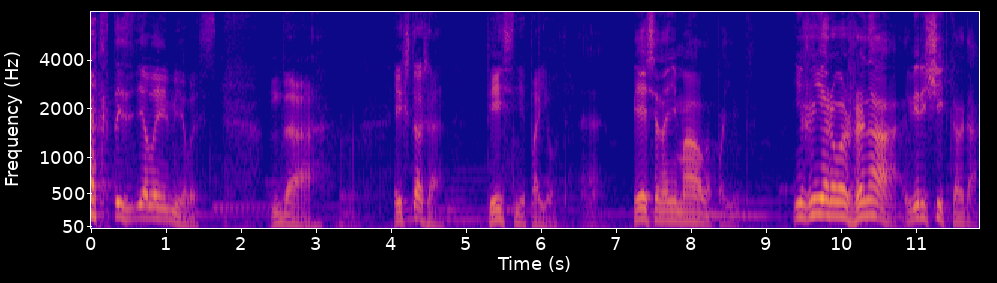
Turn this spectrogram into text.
Ах ты сделай милость. Да. И что же, песни поют? Песен они мало поют. Инженерова жена верещит когда,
